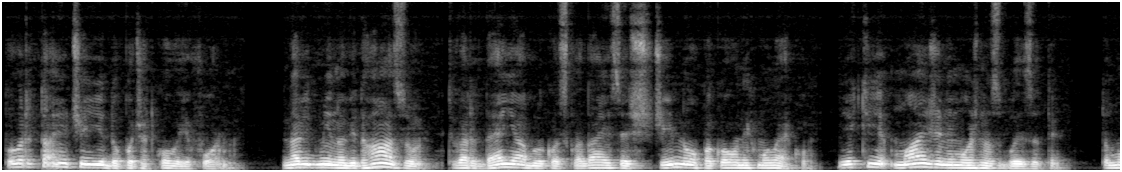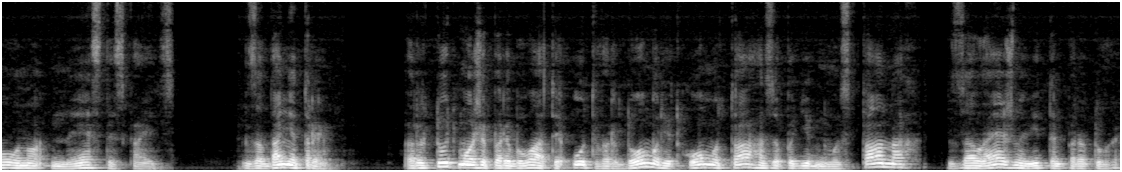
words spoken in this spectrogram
повертаючи її до початкової форми. На відміну від газу, тверде яблуко складається з щільно упакованих молекул, які майже не можна зблизити, тому воно не стискається. Завдання 3. Ртуть може перебувати у твердому, рідкому та газоподібному станах залежно від температури.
